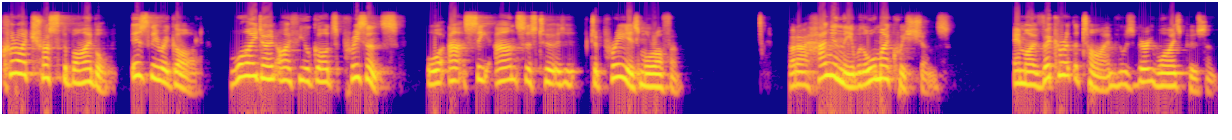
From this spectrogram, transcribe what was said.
Could I trust the Bible? Is there a God? Why don't I feel God's presence or uh, see answers to, to prayers more often? But I hung in there with all my questions, and my vicar at the time, who was a very wise person,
